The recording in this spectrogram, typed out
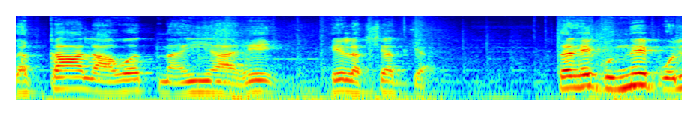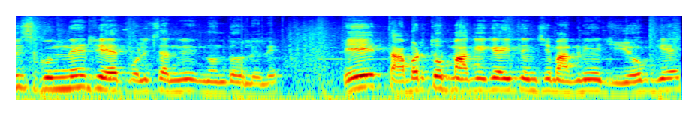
धक्का लावत नाही आहे. हे लक्षात घ्या. तर हे गुन्हे पोलीस गुन्हे जे आहेत पोलिसांनी नोंदवलेले. हे ताबडतोब मागे घ्यावी त्यांची मागणी आहे जी योग्य आहे.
